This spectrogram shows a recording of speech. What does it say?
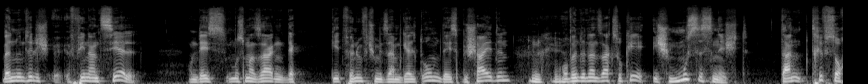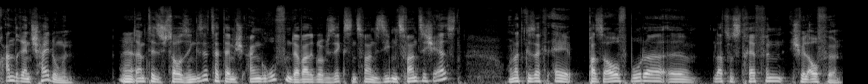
wenn du natürlich äh, finanziell, und ist, muss man sagen, der geht vernünftig mit seinem Geld um, der ist bescheiden, Okay. und wenn du dann sagst, okay, ich muss es nicht, dann triffst du auch andere Entscheidungen. Ja. Dann hat er sich zu Hause hingesetzt, hat er mich angerufen, der war, glaube ich, 26, 27 erst, und hat gesagt, ey, pass auf, Bruder, äh, lass uns treffen, ich will aufhören.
